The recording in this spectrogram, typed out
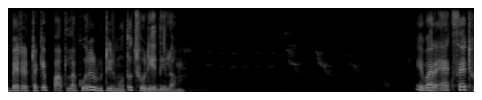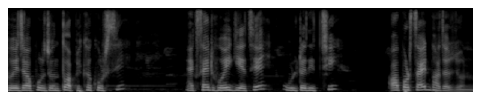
ব্যাটারটাকে পাতলা করে রুটির মতো ছড়িয়ে দিলাম। এবার এক সাইড হয়ে যাওয়া পর্যন্ত অপেক্ষা করছি। এক সাইড হয়ে গিয়েছে, উল্টে দিচ্ছি অপর সাইড ভাজার জন্য।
